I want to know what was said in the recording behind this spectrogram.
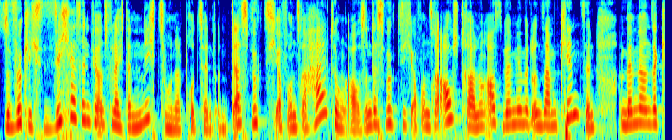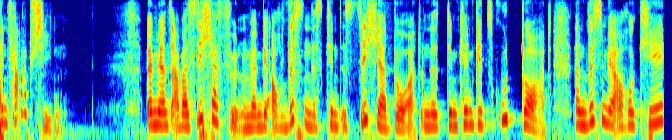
so wirklich sicher sind wir uns vielleicht dann nicht zu 100 Prozent. Und das wirkt sich auf unsere Haltung aus und das wirkt sich auf unsere Ausstrahlung aus, wenn wir mit unserem Kind sind und wenn wir unser Kind verabschieden. Wenn wir uns aber sicher fühlen und wenn wir auch wissen, das Kind ist sicher dort und dem Kind geht's gut dort, dann wissen wir auch, okay,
